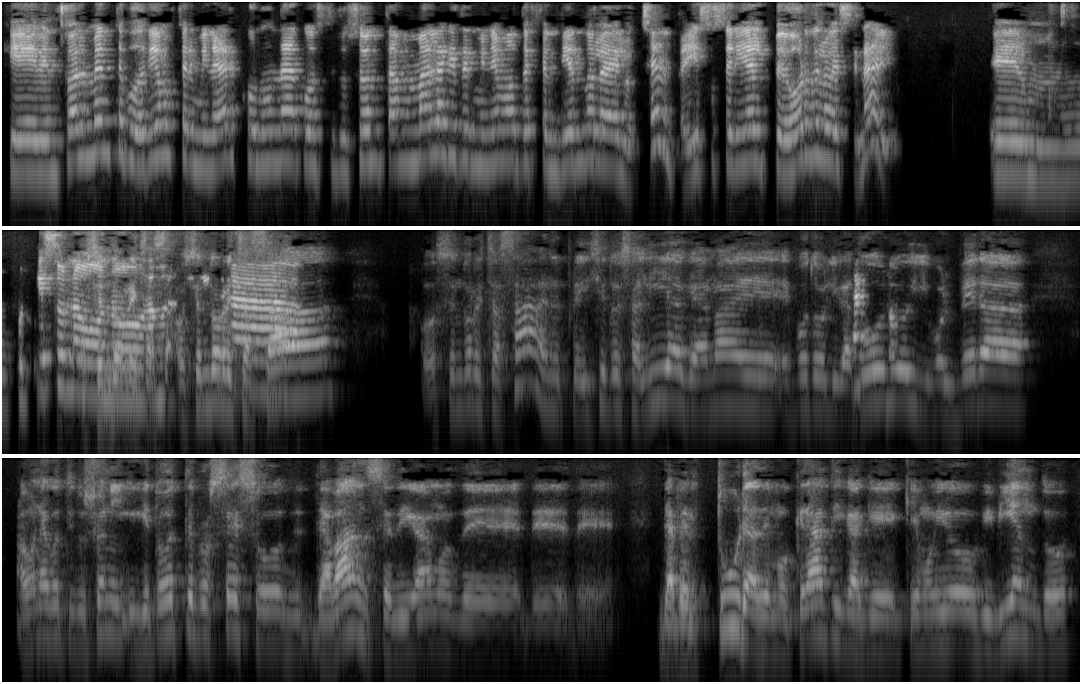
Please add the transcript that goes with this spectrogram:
que eventualmente podríamos terminar con una constitución tan mala que terminemos defendiendo la del 80, y eso sería el peor de los escenarios. Em, porque eso no... O siendo, rechazada o siendo rechazada en el plebiscito de salida, que además es voto obligatorio, y volver a a una constitución y, que todo este proceso de, avance, digamos, de, de, apertura democrática que, hemos ido viviendo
